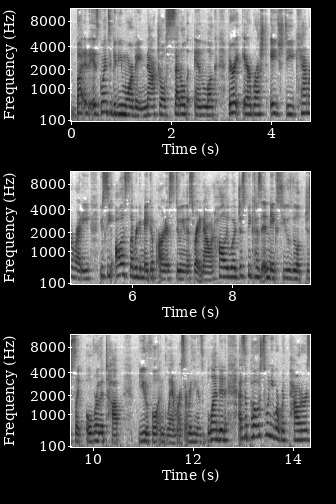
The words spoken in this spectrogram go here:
but it is going to give you more of a natural, settled in look, very airbrushed, HD, camera ready. You see all the celebrity makeup artists doing this right now in Hollywood just because it makes you look just like over the top, beautiful and glamorous. Everything is blended as opposed to when you work with powders,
